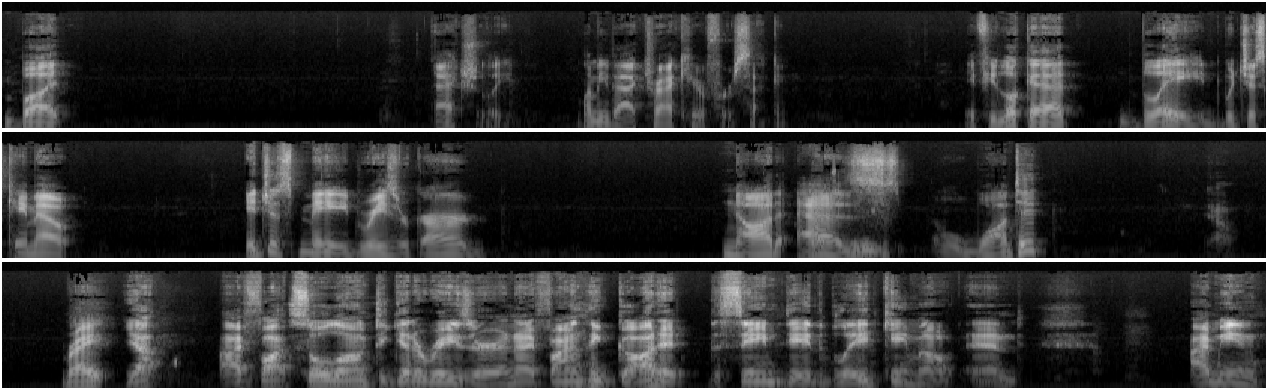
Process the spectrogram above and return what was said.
But actually, let me backtrack here for a second. If you look at Blade, which just came out, it just made Razor Guard not as wanted. Yeah. Right? yeah, I fought so long to get a razor, and I finally got it the same day the blade came out. And I mean,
